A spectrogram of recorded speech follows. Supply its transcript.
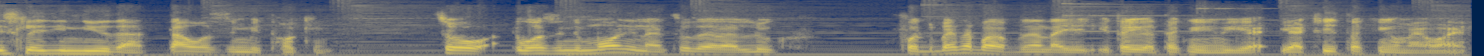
this lady knew that that wasn't me talking. So it was in the morning I told her, look, for the better part of the night, you, you thought you were talking, you're, you're actually talking to my wife.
